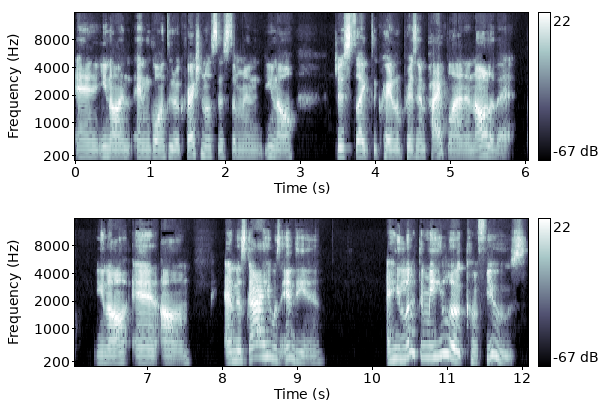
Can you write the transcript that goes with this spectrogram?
and you know and, and going through the correctional system and you know just like the cradle to prison pipeline and all of that, you know. And um, and this guy, he was Indian, and he looked at me. He looked confused,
